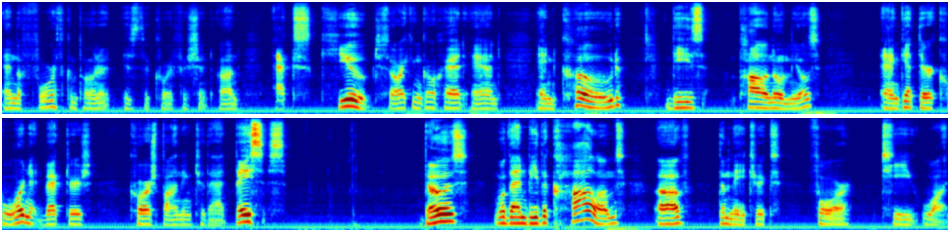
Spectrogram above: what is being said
And the fourth component is the coefficient on x cubed. So I can go ahead and encode these polynomials and get their coordinate vectors corresponding to that basis. Those will then be the columns of the matrix for T1.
